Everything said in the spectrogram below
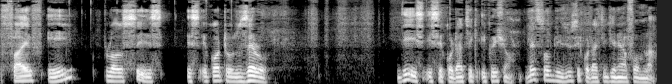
5a plus 6 is equal to 0. This is a quadratic equation. Let's solve this using quadratic general formula.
